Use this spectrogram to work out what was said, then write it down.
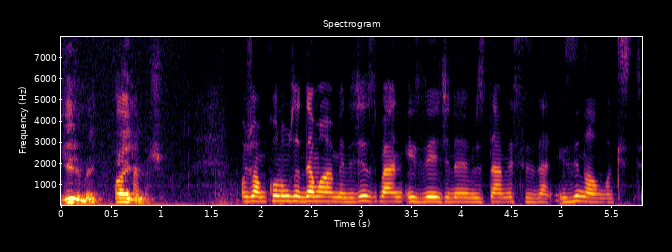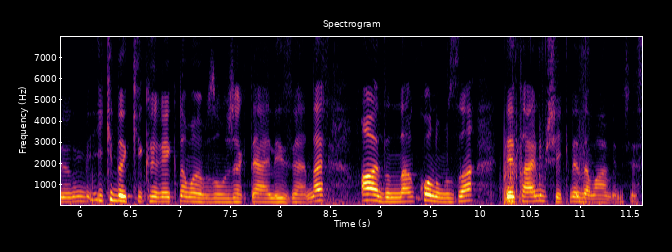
girmek ayrı bir şey. Hocam konumuza devam edeceğiz. Ben izleyicilerimizden ve sizden izin almak istiyorum. Bir iki dakika reklam aramız olacak değerli izleyenler. Ardından konumuza detaylı bir şekilde devam edeceğiz.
